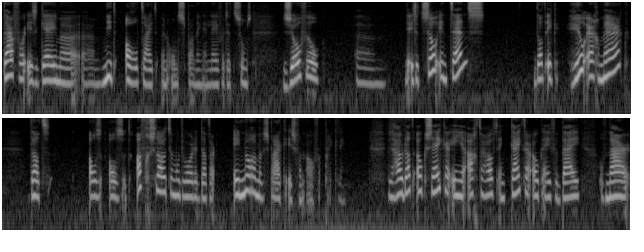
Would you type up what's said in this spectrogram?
Daarvoor is gamen niet altijd een ontspanning en levert het soms zoveel. Is het zo intens dat ik heel erg merk dat als, als het afgesloten moet worden, dat er enorme sprake is van overprikkeling. Dus hou dat ook zeker in je achterhoofd en kijk daar ook even bij of naar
